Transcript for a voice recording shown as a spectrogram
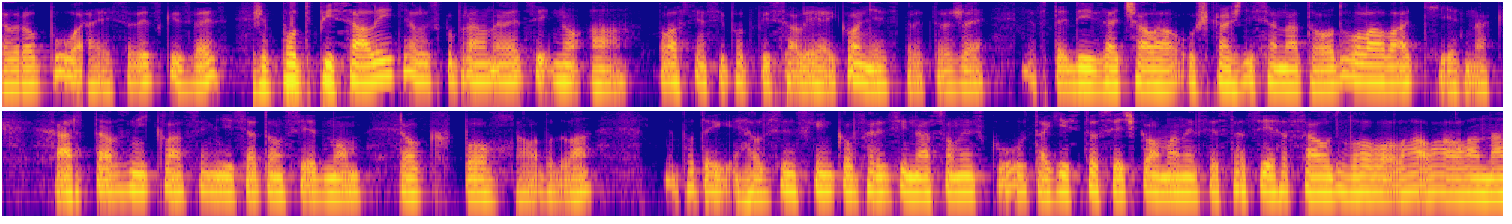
Európu, aj Sovietský zväz, že podpísali tie ľudskoprávne veci, no a vlastne si podpísali aj koniec, pretože vtedy začala už každý sa na to odvolávať, jednak charta vznikla v 77. rok po, alebo dva, po tej helsinskej konferencii na Slovensku takisto sviečková manifestácia sa odvolávala na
